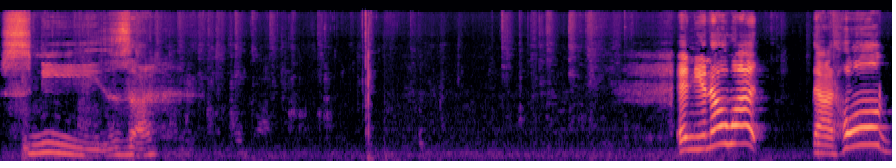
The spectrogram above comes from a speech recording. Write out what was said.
sneeze. And you know what? That whole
